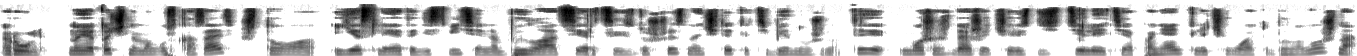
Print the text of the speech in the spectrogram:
руль. Но я точно могу сказать, что если это действительно было от сердца и из души, значит это тебе тебе нужно. Ты можешь даже через десятилетия понять, для чего это было нужно,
